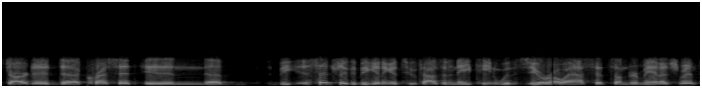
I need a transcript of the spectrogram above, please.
started uh, Cresset in uh, be, essentially the beginning of 2018 with zero assets under management,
